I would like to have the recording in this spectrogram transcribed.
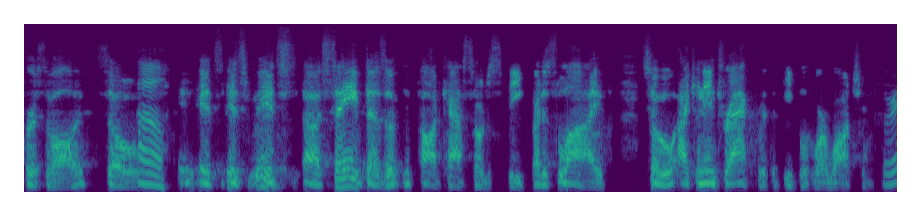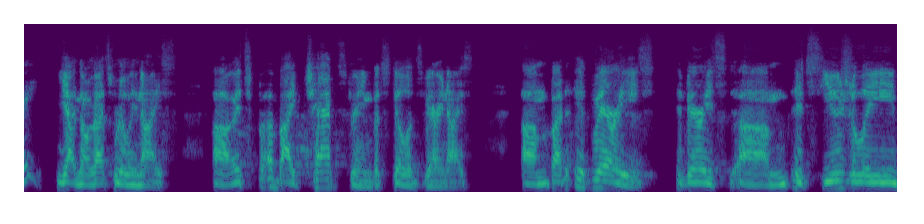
first of all. So oh. it's, it's, it's uh, saved as a podcast, so to speak, but it's live. So I can interact with the people who are watching. Great. Yeah, no, that's really nice. Uh, it's by chat stream, but still it's very nice. Um, but it varies. It varies. Um, it's usually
